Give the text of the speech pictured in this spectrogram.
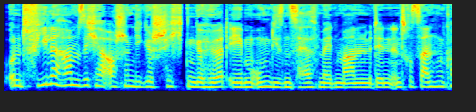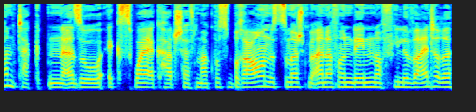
Und viele haben sicher auch schon die Geschichten gehört, eben um diesen Selfmade-Mann mit den interessanten Kontakten. Also Ex-Wirecard-Chef Markus Braun ist zum Beispiel einer von denen, noch viele weitere.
